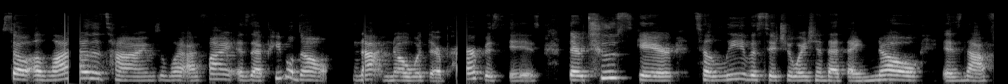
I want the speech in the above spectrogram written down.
So a lot of the times what I find is that people don't not know what their purpose is. They're too scared to leave a situation that they know is not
